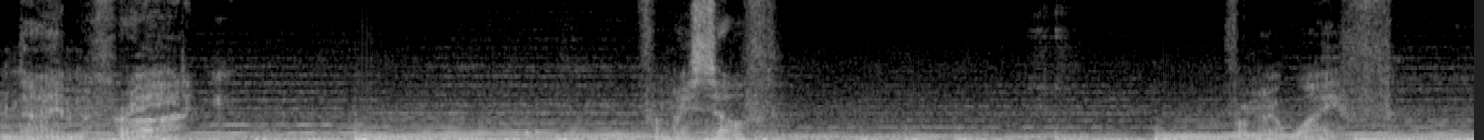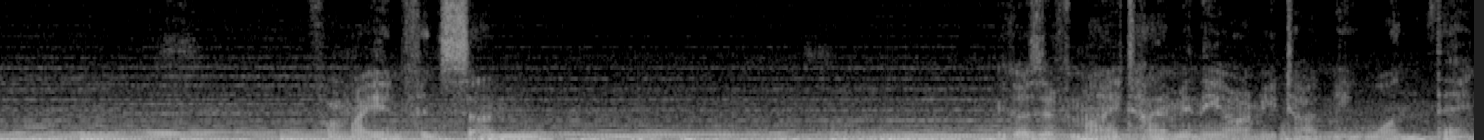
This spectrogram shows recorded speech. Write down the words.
And I am afraid Fuck. for myself, for my wife, for my infant son. Because if my time in the army taught me one thing,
